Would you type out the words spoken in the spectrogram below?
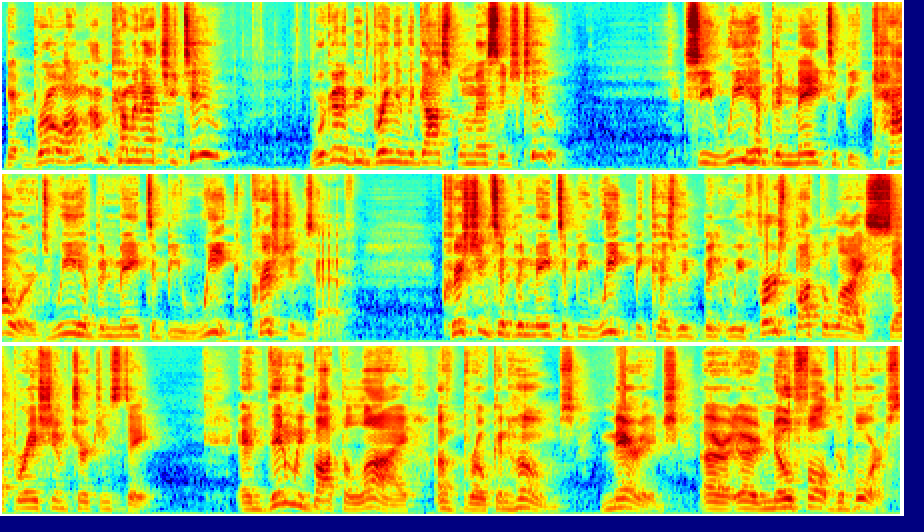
But, bro, I'm, I'm coming at you too. We're going to be bringing the gospel message too. See, we have been made to be cowards. We have been made to be weak. Christians have. Christians have been made to be weak because we've been we first bought the lie separation of church and state. And then we bought the lie of broken homes, marriage, or, or no fault divorce.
